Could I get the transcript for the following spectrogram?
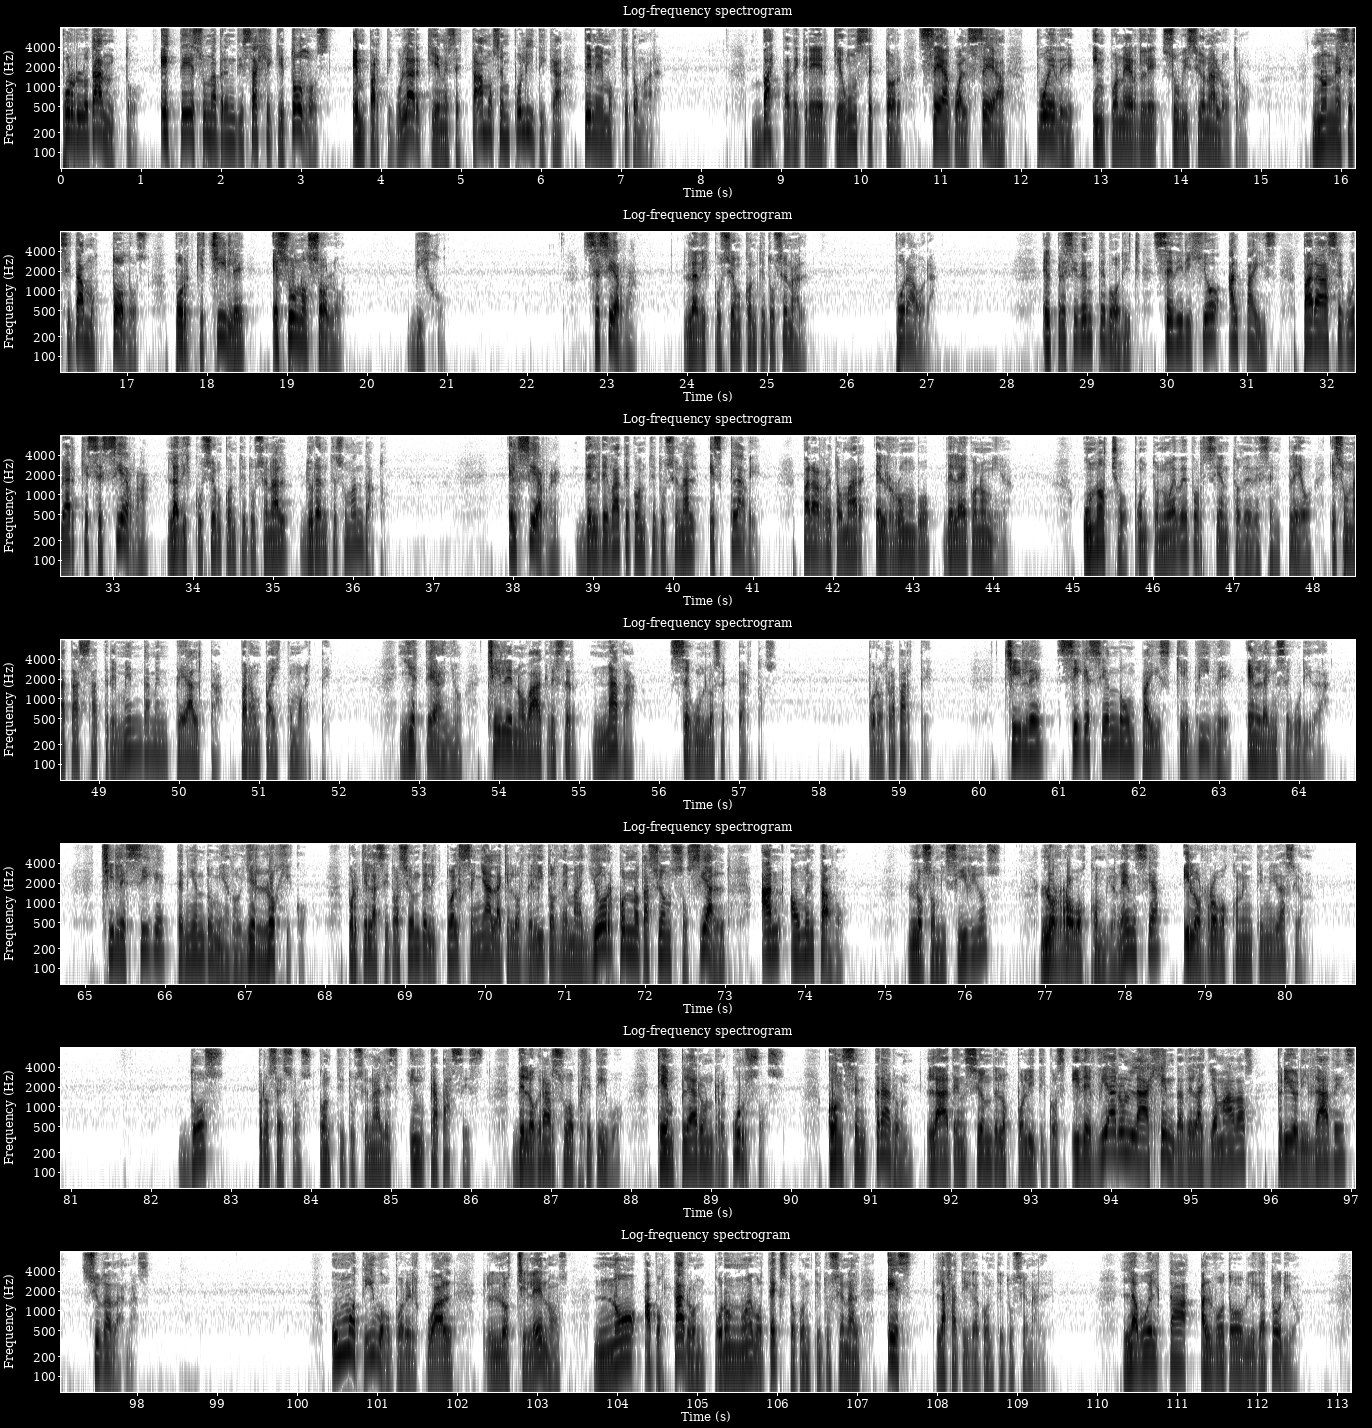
Por lo tanto, este es un aprendizaje que todos en particular quienes estamos en política, tenemos que tomar. Basta de creer que un sector, sea cual sea, puede imponerle su visión al otro. Nos necesitamos todos, porque Chile es uno solo, dijo. Se cierra la discusión constitucional por ahora. El presidente Boric se dirigió al país para asegurar que se cierra la discusión constitucional durante su mandato. El cierre del debate constitucional es clave para retomar el rumbo de la economía. Un 8.9% de desempleo es una tasa tremendamente alta para un país como este. Y este año Chile no va a crecer nada según los expertos. Por otra parte, Chile sigue siendo un país que vive en la inseguridad. Chile sigue teniendo miedo y es lógico, porque la situación delictual señala que los delitos de mayor connotación social han aumentado. Los homicidios, los robos con violencia y los robos con intimidación. Dos procesos constitucionales incapaces de lograr su objetivo, que emplearon recursos, concentraron la atención de los políticos y desviaron la agenda de las llamadas prioridades ciudadanas. Un motivo por el cual los chilenos no apostaron por un nuevo texto constitucional es la fatiga constitucional, la vuelta al voto obligatorio,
